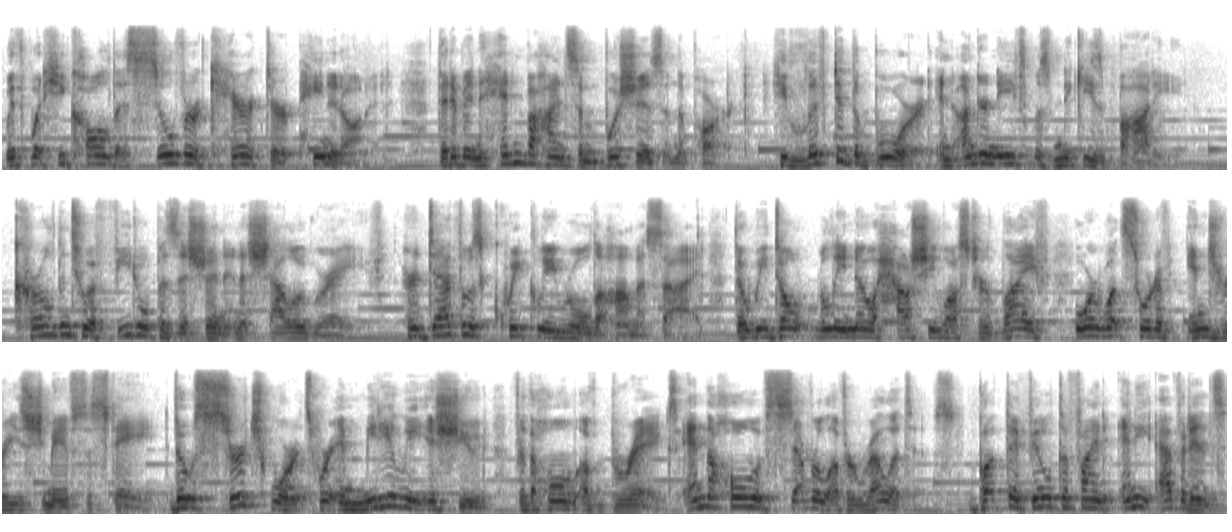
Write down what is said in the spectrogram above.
with what he called a silver character painted on it that had been hidden behind some bushes in the park. He lifted the board and underneath was Nikki's body, curled into a fetal position in a shallow grave. Her death was quickly ruled a homicide, though we don't really know how she lost her life or what sort of injuries she may have sustained. Those search warrants were immediately issued for the home of Briggs and the home of several of her relatives, but they failed to find any evidence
